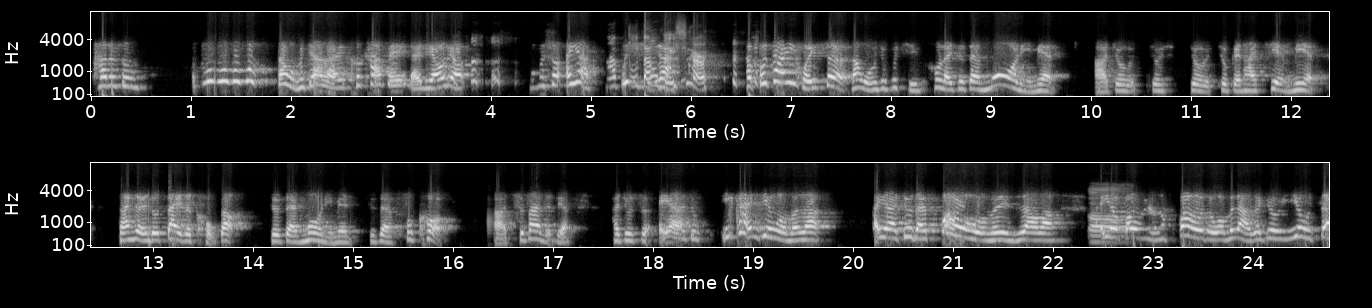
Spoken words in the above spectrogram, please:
他就说不不不不，到我们家来喝咖啡来聊聊。我们说哎呀，他不当回事儿，他不当一回事儿，那我们就不行。后来就在 mall 里面啊，就就就就跟他见面，三个人都戴着口罩，就在 mall 里面就在 food court 啊吃饭的这样。他就是哎呀，就一看见我们了。哎呀，就来抱我们，你知道吗？哦、哎呀，把我们两个抱着，我们两个就又担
